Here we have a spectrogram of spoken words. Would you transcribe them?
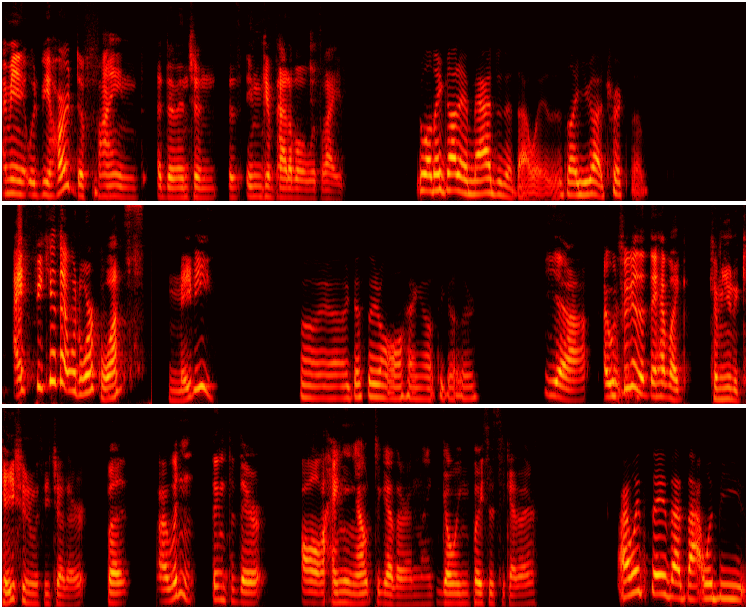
I mean, it would be hard to find a dimension that's incompatible with life. Well, they gotta imagine it that way. It's like you gotta trick them. I figure that would work once, maybe. Oh yeah, I guess they don't all hang out together. Yeah, I would figure that they have like communication with each other, but I wouldn't think that they're all hanging out together and like going places together. I would say that that would be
